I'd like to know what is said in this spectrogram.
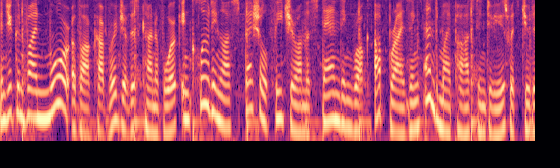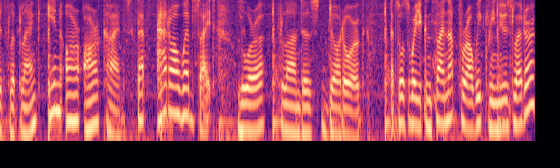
And you can find more of our coverage of this kind of work, including our special feature on the Standing Rock Uprising and my past interviews with Judith LeBlanc in our archives. That's at our website, lauraflanders.org. That's also where you can sign up for our weekly newsletter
